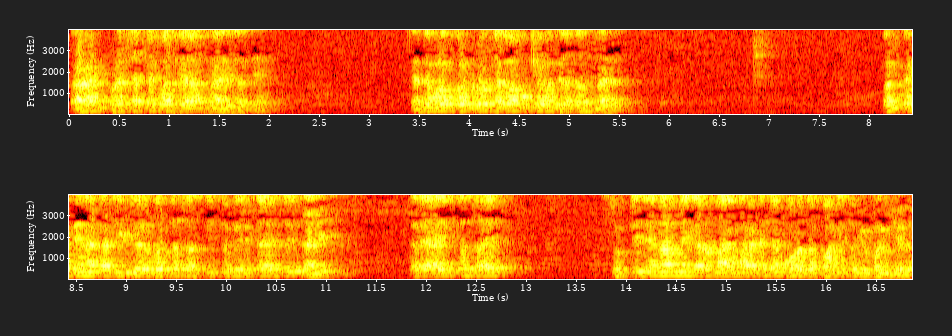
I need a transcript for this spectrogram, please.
कारण प्रशासक बसलेला असणार आहे सध्या. त्याच्यामुळे कंट्रोल सगळा मुख्यमंत्र्याचा असणार आहे. पण कधी ना कधी वेळ बदलत असती तुम्ही रिटायर जरी झाले. तरी आयुक्त साहेब सुट्टी देणार नाही कारण मराठ्याच्या पोराचं पाणी तुम्ही बंद केलं.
